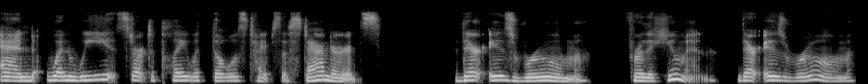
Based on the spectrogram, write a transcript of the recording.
And when we start to play with those types of standards there is room for the human. There is room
